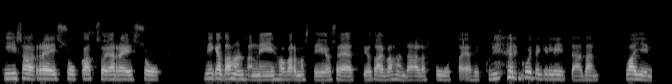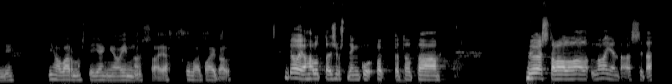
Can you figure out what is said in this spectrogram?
kisareissu, katsojareissu, mikä tahansa, niin ihan varmasti jo se, että jotain vähän tällaista uutta, ja sitten kun kuitenkin liittää tämän lajin, niin ihan varmasti jengi on innoissaan ja tulee paikalle. Joo, ja haluttaisiin just niinku, tota, myös tavallaan laajentaa sitä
